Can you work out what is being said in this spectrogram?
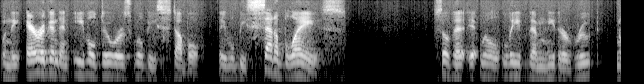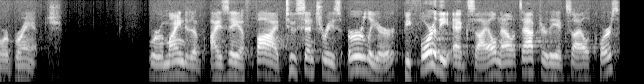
when the arrogant and evildoers will be stubble. They will be set ablaze, so that it will leave them neither root nor branch. We're reminded of Isaiah 5, two centuries earlier, before the exile. Now it's after the exile, of course.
